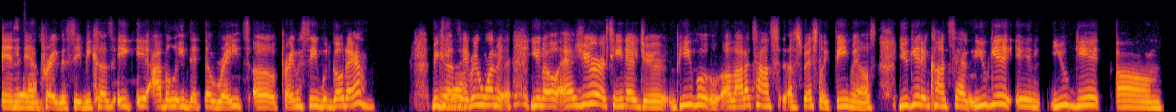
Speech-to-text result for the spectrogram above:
and, yeah. and pregnancy because it, it, I believe that the rates of pregnancy would go down because yeah. everyone you know as you're a teenager people a lot of times especially females you get in contact you get in you get um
